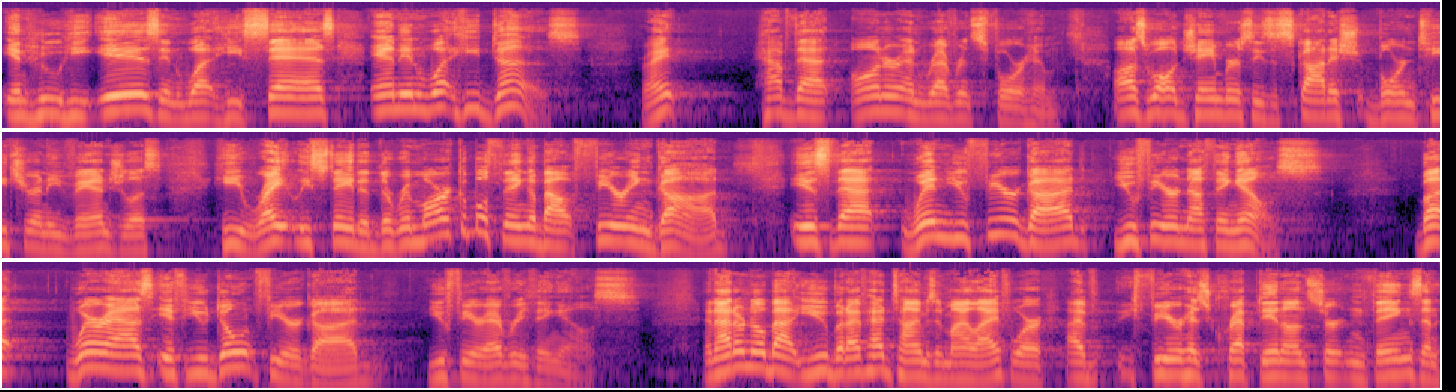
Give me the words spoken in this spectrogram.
in who he is, in what he says, and in what he does, right? Have that honor and reverence for him. Oswald Chambers, he's a Scottish born teacher and evangelist. He rightly stated the remarkable thing about fearing God is that when you fear God, you fear nothing else. But whereas if you don't fear God, you fear everything else. And I don't know about you, but I've had times in my life where I've, fear has crept in on certain things, and,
